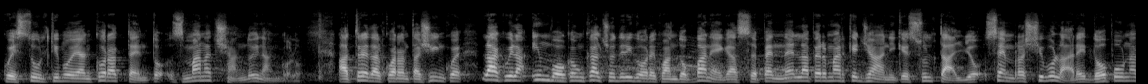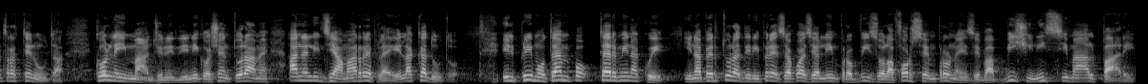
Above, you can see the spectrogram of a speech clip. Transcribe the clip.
quest'ultimo è ancora attento smanacciando in angolo. A 3 dal 45 l'Aquila invoca un calcio di rigore quando Banegas pennella per Marcheggiani che sul taglio sembra scivolare dopo una trattenuta. Con le immagini di di Nico Centurame analizziamo al replay l'accaduto. Il primo tempo termina qui. In apertura di ripresa quasi all'improvviso la forza impronese va vicinissima al pari.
